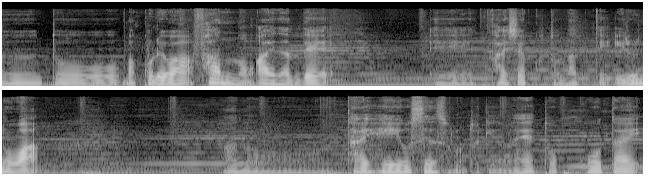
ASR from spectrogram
うんと、まあ、これはファンの間で、えー、解釈となっているのはあの太平洋戦争の時のね特攻隊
